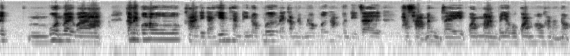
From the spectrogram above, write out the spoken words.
ดึกอืม วนไว้ว่ากำในพวกเขาค่ะดีกะเฮียนทางที่นอกเมืองในกำนำนอกเมืองทำเป็นดีใจภาษามันใจความมันไปยาวกว่าความเฮาขนาดเนาะ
